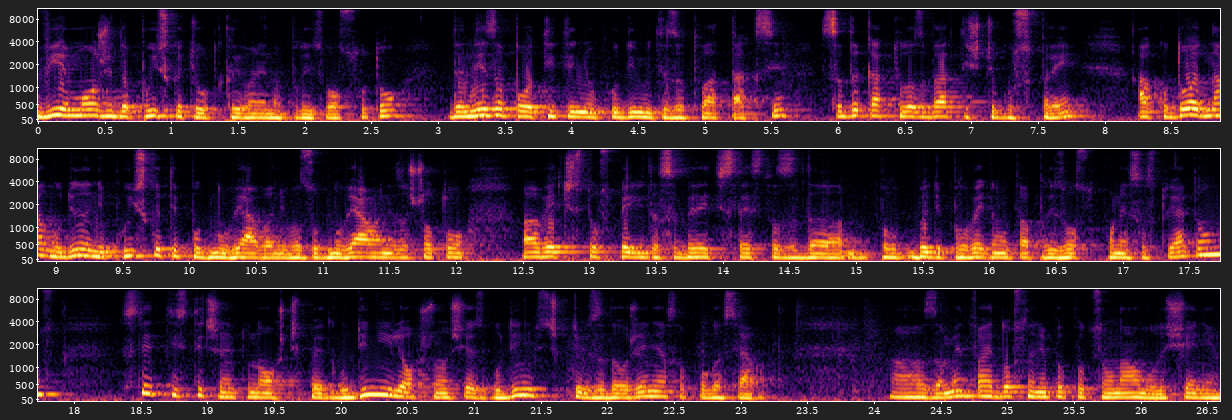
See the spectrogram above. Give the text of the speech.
вие може да поискате откриване на производството, да не заплатите необходимите за това такси, съда, както разбрахте, ще го спре, ако до една година не поискате подновяване, възобновяване, защото вече сте успели да съберете средства, за да бъде проведено това производство по несъстоятелност, след изтичането на още 5 години или общо на 6 години всичките ви задължения се погасяват. За мен това е доста непропорционално решение.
